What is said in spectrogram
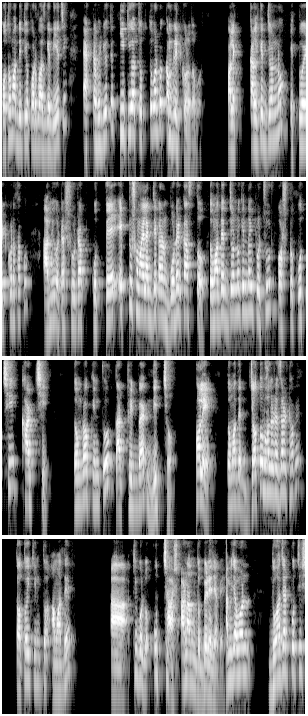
প্রথম আর দ্বিতীয় পর্ব আজকে দিয়েছি। একটা ভিডিওতে তৃতীয় আর চতুর্থ পর্ব কমপ্লিট করে দেবো। ফলে কালকের জন্য একটু ওয়েট করে থাকো। আমি ওটা শুট আপ করতে একটু সময় লাগছে, কারণ বোর্ডের কাজ তো। তোমাদের জন্য কিন্তু আমি প্রচুর কষ্ট করছি, খাটছি। তোমরাও কিন্তু তার ফিডব্যাক দিচ্ছ। ফলে তোমাদের যত ভালো রেজাল্ট হবে, ততই কিন্তু আমাদের কি বলব, উচ্ছ্বাস, আনন্দ বেড়ে যাবে। আমি যেমন দু হাজার পঁচিশ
